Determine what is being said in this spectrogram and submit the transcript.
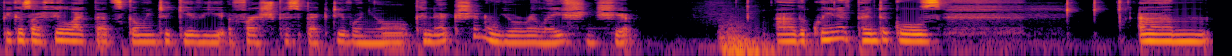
because I feel like that's going to give you a fresh perspective on your connection or your relationship. Uh, the Queen of Pentacles, um,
